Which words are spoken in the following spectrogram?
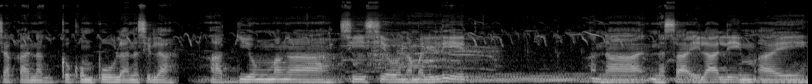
Tsaka nagkukumpula na sila. At yung mga sisiw na maliliit na nasa ilalim ay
